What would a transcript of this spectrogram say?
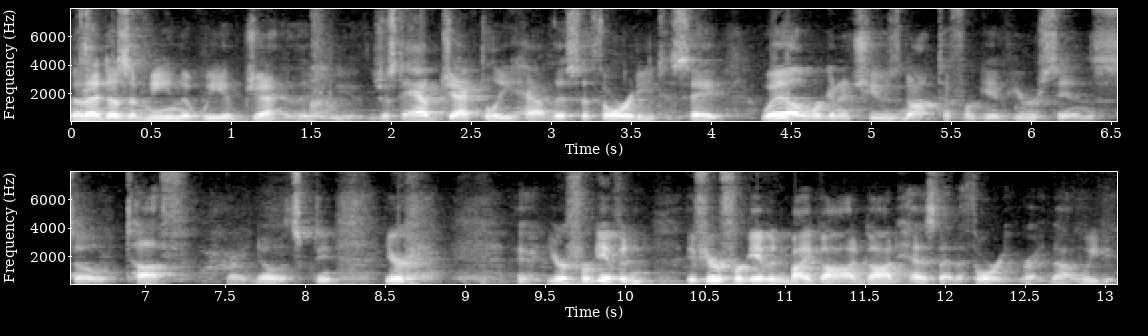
Now that doesn't mean that we object that we just abjectly have this authority to say, well, we're going to choose not to forgive your sins, so tough, right? No, it's you're you're forgiven if you're forgiven by God. God has that authority, right? Not we do.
